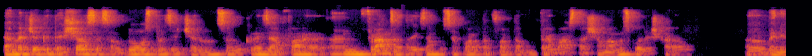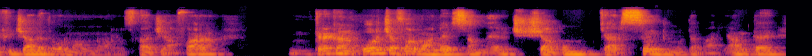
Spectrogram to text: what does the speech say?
de a merge câte 6 sau 12 luni să lucreze afară. În Franța, de exemplu, se poartă foarte mult treaba asta și am mai mulți colegi care au uh, beneficiat de pe urma unor stagii afară. Cred că în orice formă alegi să mergi, și acum chiar sunt multe variante,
